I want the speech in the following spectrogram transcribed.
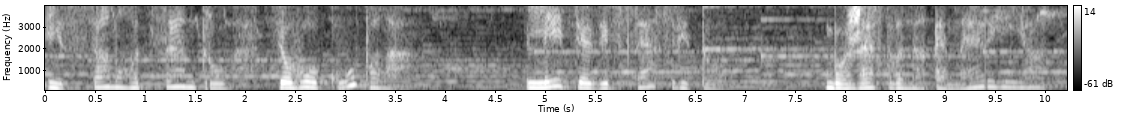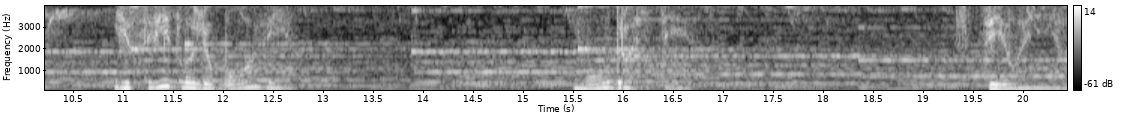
Із самого центру цього купола лється зі Всесвіту божественна енергія і світло любові, мудрості, зцілення.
